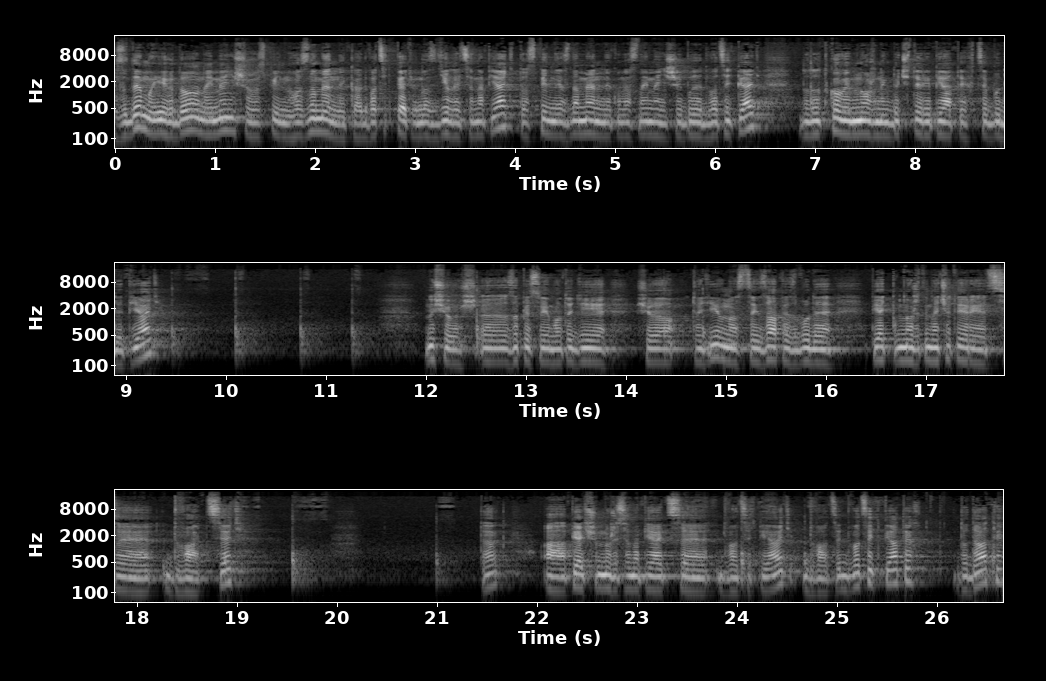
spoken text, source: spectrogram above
Зведемо їх до найменшого спільного знаменника. 25 у нас ділиться на 5, то спільний знаменник у нас найменший буде 25. Додатковий множник до 4 п'ятих це буде 5. Ну що ж, е, записуємо тоді, що тоді у нас цей запис буде 5 помножити на 4 це 20. Так? А 5, що множиться на 5, це 25. 20 25. Додати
